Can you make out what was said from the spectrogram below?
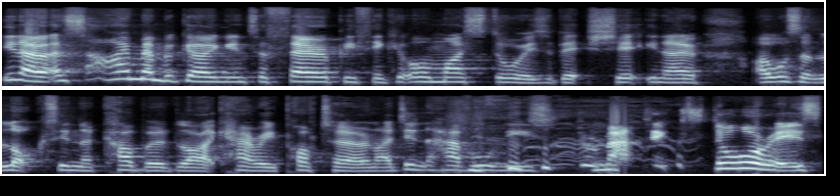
You know, and so I remember going into therapy thinking, oh, my story's a bit shit. You know, I wasn't locked in a cupboard like Harry Potter and I didn't have all these dramatic stories.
